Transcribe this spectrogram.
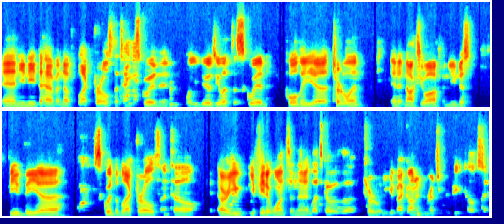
and you need to have enough black pearls to tame the squid. And what you do is you let the squid pull the uh, turtle in, and it knocks you off, and you just feed the uh, squid the black pearls until, or you you feed it once, and then it lets go of the turtle. and You get back on it and rinse and repeat until it's dead.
